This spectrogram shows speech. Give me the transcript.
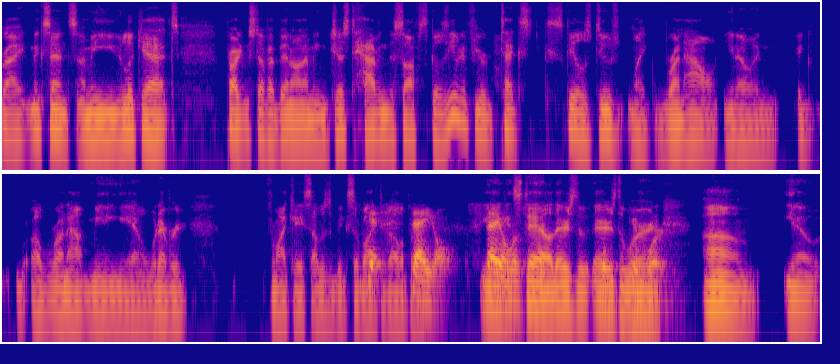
Right, makes sense. I mean, you look at project stuff I've been on. I mean, just having the soft skills, even if your tech skills do like run out, you know, and I'll run out meaning you know whatever. For my case, I was a big Silverlight developer. Stale. Stale. Yeah, get stale. There's the there's the word. word. Um, you know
